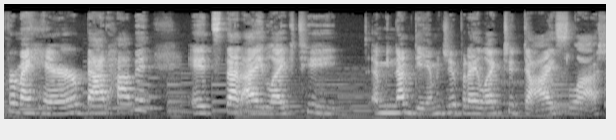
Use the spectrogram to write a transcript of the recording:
for my hair bad habit it's that I like to I mean not damage it but I like to dye slash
